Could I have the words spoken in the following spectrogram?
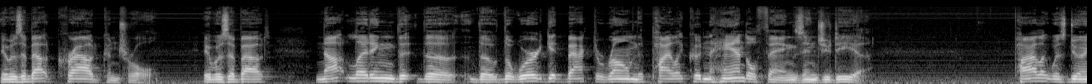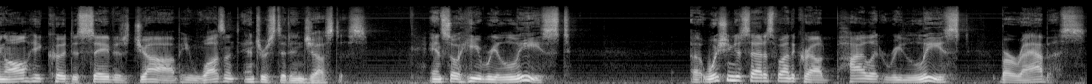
It was about crowd control. It was about not letting the, the, the, the, word get back to Rome that Pilate couldn't handle things in Judea. Pilate was doing all he could to save his job. He wasn't interested in justice. And so he released, uh, wishing to satisfy the crowd, Pilate released Barabbas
